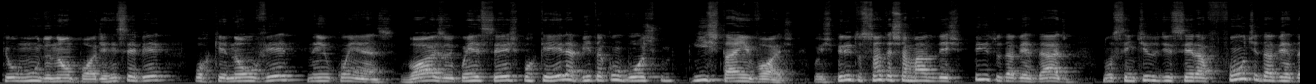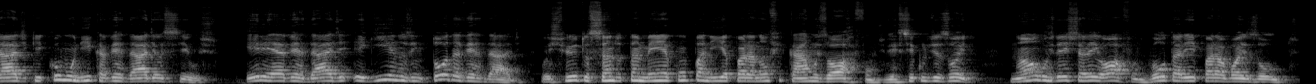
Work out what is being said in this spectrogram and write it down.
que o mundo não pode receber, porque não o vê nem o conhece. Vós o conheceis, porque ele habita convosco e está em vós. O Espírito Santo é chamado de Espírito da Verdade, no sentido de ser a fonte da verdade que comunica a verdade aos seus. Ele é a verdade e guia-nos em toda a verdade. O Espírito Santo também é companhia para não ficarmos órfãos. Versículo 18. Não vos deixarei órfãos, voltarei para vós outros.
